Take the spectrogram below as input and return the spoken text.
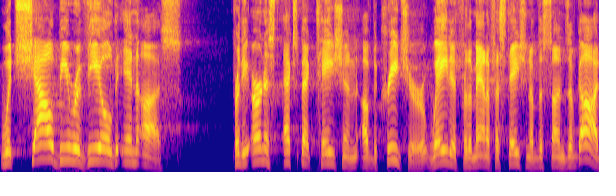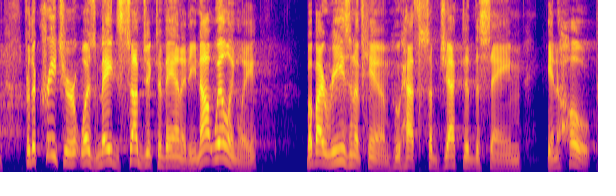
which shall be revealed in us. For the earnest expectation of the creature waiteth for the manifestation of the sons of God. For the creature was made subject to vanity, not willingly, but by reason of him who hath subjected the same in hope.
